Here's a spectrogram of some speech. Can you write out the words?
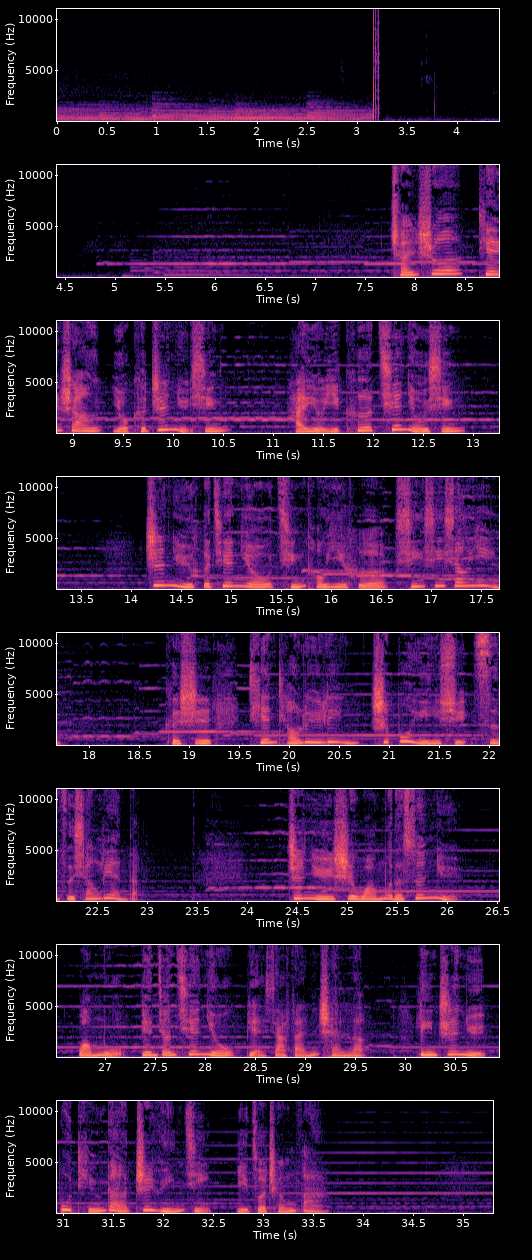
传说天上有颗织女星，还有一颗牵牛星。织女和牵牛情投意合，心心相印。可是天条律令是不允许私自相恋的。织女是王母的孙女，王母便将牵牛贬下凡尘了，令织女不停地织云锦，以作惩罚。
